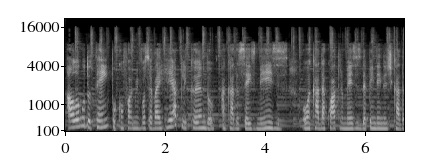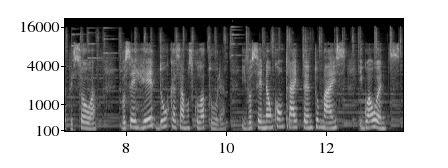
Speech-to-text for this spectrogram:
Ao longo do tempo, conforme você vai reaplicando a cada seis meses ou a cada quatro meses, dependendo de cada pessoa, você reeduca essa musculatura e você não contrai tanto mais igual antes.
